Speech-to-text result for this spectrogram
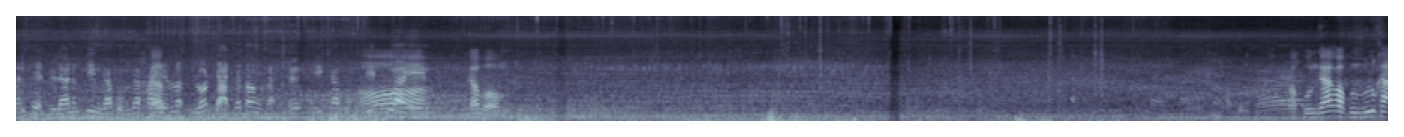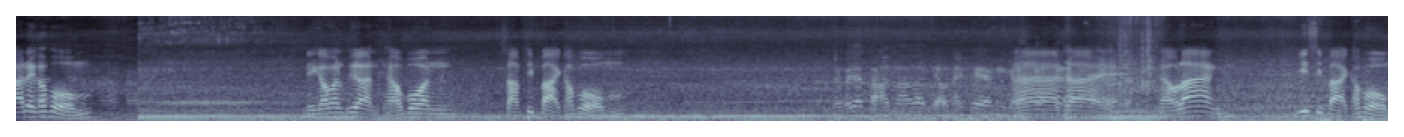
มันเผ็ดอยู่แล้วน้ำจิ้มครับผมถ้าใครครับ รสจัดก็ต้องเติมพริกครับผมอ๋อพริกตัวเองครับผม ขอบคุณครับ ขอบคุณคุณลูกค้าด้วยครับผม นี่ครับเพื่อนๆแถวบน 30 บาทครับผม แต่ก็จะถามมาว่าแถวไหนแพงอีกอ่า ใช่ แถวล่าง 20 บาทครับผม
